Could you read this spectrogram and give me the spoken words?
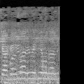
बहुत सारी वीडियो बना ली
